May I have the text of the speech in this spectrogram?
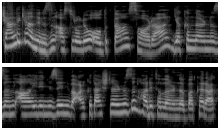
Kendi kendinizin astroloğu olduktan sonra yakınlarınızın, ailenizin ve arkadaşlarınızın haritalarına bakarak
